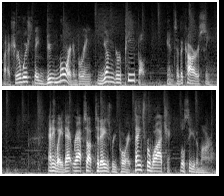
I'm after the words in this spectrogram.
but I sure wish they'd do more to bring younger people into the car scene. Anyway, that wraps up today's report. Thanks for watching. We'll see you tomorrow.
